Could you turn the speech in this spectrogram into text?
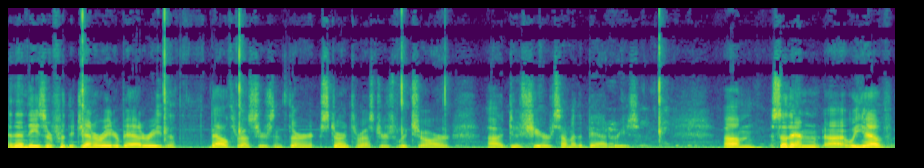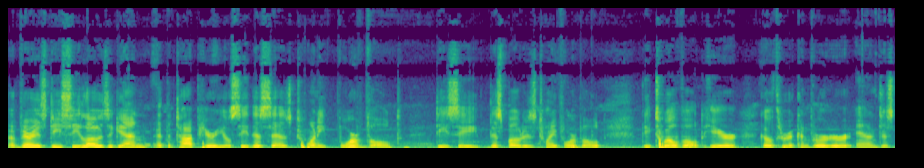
And then these are for the generator battery, the bow thrusters and stern thrusters, which are uh, do share some of the batteries. Um, so then uh, we have various DC loads again. At the top here, you'll see this says 24 volt DC. This boat is 24 volt. The 12 volt here go through a converter and just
